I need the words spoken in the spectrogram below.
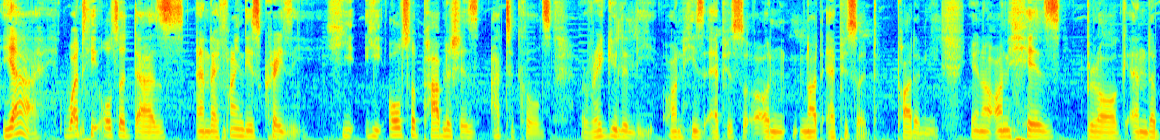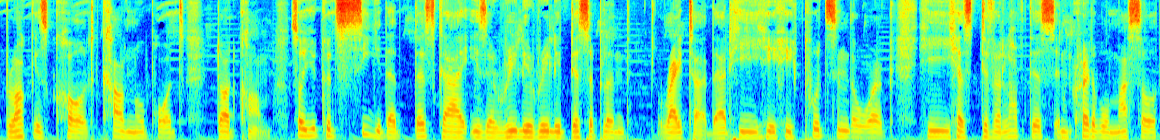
yeah, what he also does, and I find this crazy. He, he also publishes articles regularly on his episode on not episode pardon me you know on his blog and the blog is called calnewport.com so you could see that this guy is a really really disciplined writer that he, he he puts in the work he has developed this incredible muscle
